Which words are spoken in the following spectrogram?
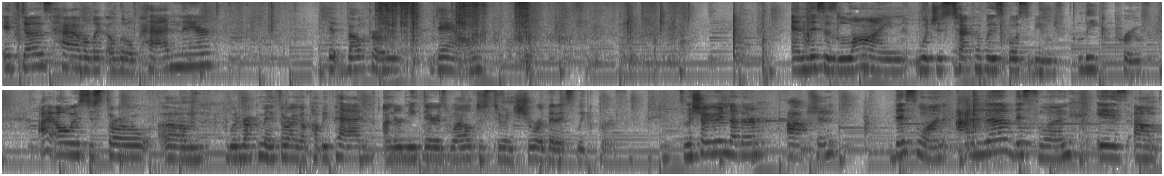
it does have a, like a little pad in there that velcros down and this is lined which is technically supposed to be leak proof I always just throw um, would recommend throwing a puppy pad underneath there as well just to ensure that it's leak proof so I'm gonna show you another option this one I love this one is um,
